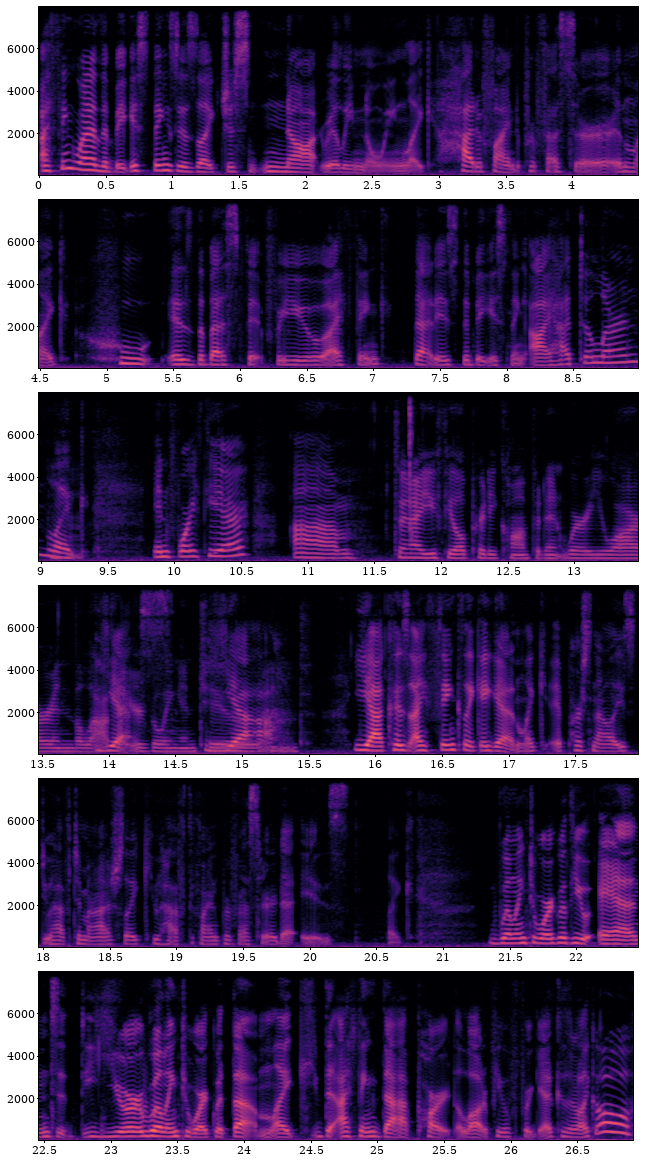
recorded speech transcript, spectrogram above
I think one of the biggest things is like just not really knowing like how to find a professor and like who is the best fit for you. I think that is the biggest thing I had to learn like in fourth year. Um, So now you feel pretty confident where you are in the lab that you're going into. Yeah. And Yeah, because I think like again, like eh, personalities do have to match. Like you have to find a professor that is like willing to work with you, and you're willing to work with them. Like th- I think that part a lot of people forget because they're like, oh,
